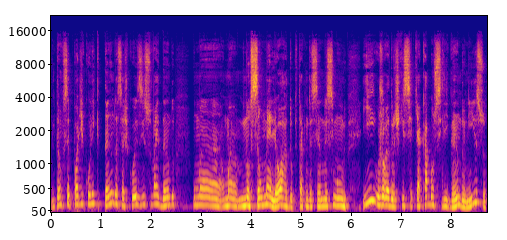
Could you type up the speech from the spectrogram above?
Então você pode ir conectando essas coisas e isso vai dando uma, uma noção melhor do que está acontecendo nesse mundo. E os jogadores que, se, que acabam se ligando nisso,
